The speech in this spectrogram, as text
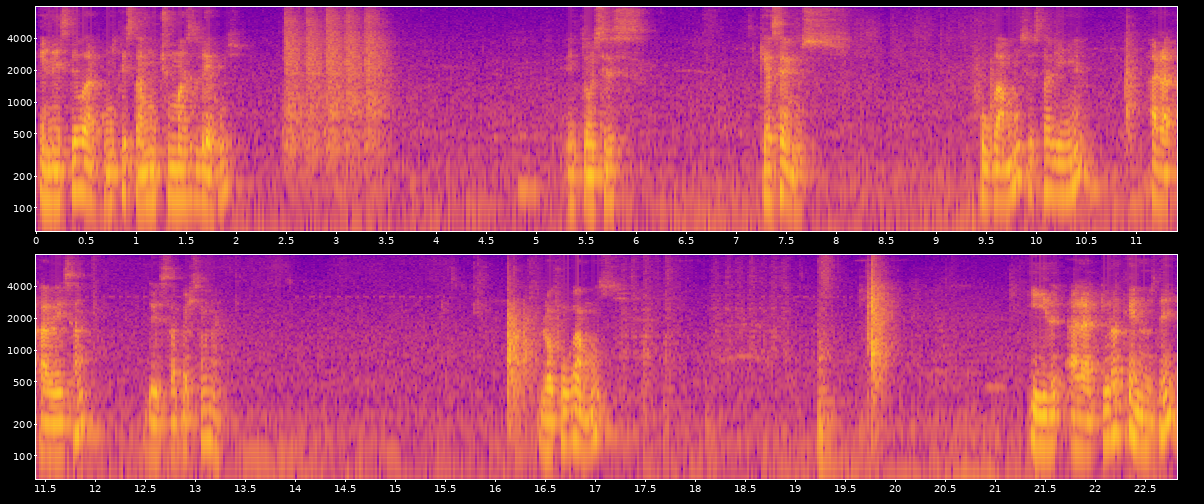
en este balcón que está mucho más lejos entonces ¿qué hacemos? jugamos esta línea a la cabeza de esta persona. Lo jugamos y a la altura que nos dé,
